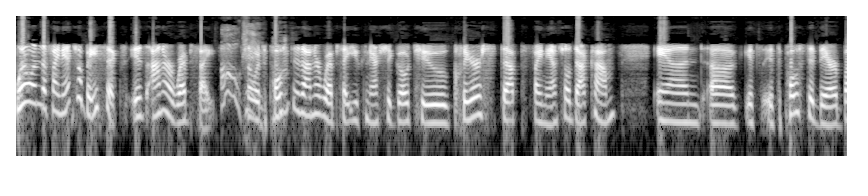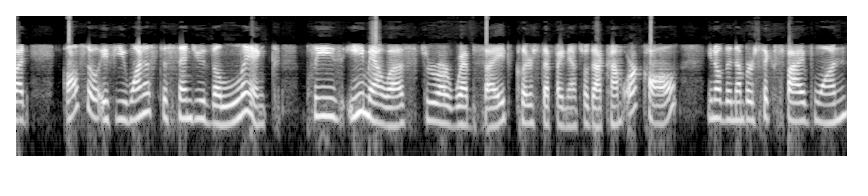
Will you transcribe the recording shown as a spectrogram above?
Well, and the financial basics is on our website. Oh, okay. So it's posted on our website. You can actually go to clearstepfinancial.com and uh, it's it's posted there. But also, if you want us to send you the link, please email us through our website, clearstepfinancial.com, or call. You know the number six five one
